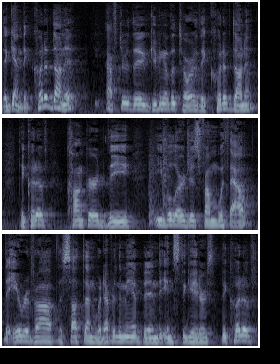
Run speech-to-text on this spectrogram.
Again, they could have done it after the giving of the Torah. They could have done it. They could have conquered the evil urges from without, the Erev Rav, the Satan, whatever they may have been, the instigators. They could have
